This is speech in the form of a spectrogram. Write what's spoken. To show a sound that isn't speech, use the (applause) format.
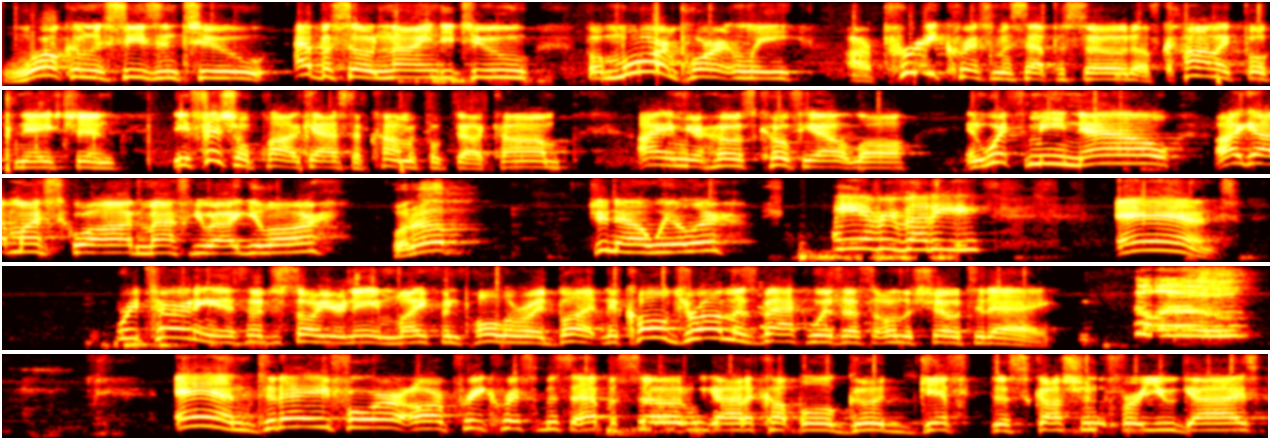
Welcome to season two, episode 92, but more importantly, our pre Christmas episode of Comic Book Nation, the official podcast of comicbook.com. I am your host, Kofi Outlaw, and with me now, I got my squad Matthew Aguilar. What up? Janelle Wheeler. Hey, everybody. And returning as I just saw your name, Life in Polaroid, but Nicole Drum is back with us on the show today. Hello. And today, for our pre Christmas episode, we got a couple good gift discussion for you guys.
